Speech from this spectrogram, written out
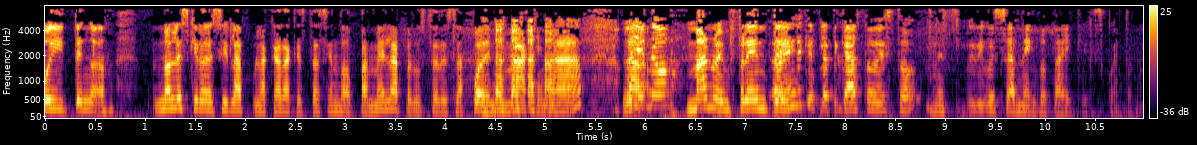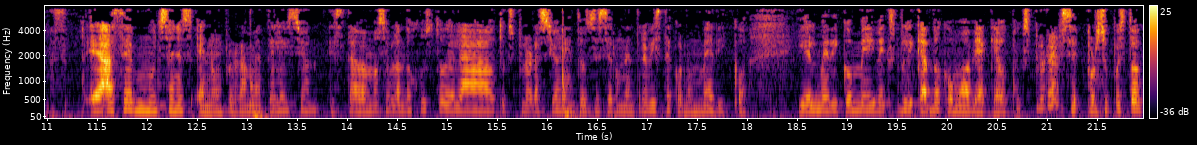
uy, tengo, no les quiero decir la, la cara que está haciendo Pamela, pero ustedes la pueden imaginar. La Oye, no. Mano enfrente. Ahorita que platicabas todo esto, les digo esa anécdota y que les cuento nomás. Eh, hace muchos años en un programa de televisión estábamos hablando justo de la autoexploración y entonces era una entrevista con un médico y el médico me iba explicando cómo había que autoexplorarse. Por supuesto,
